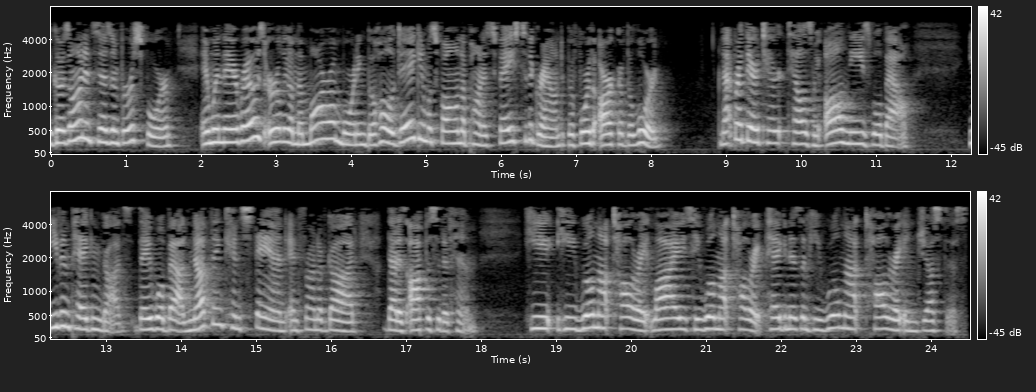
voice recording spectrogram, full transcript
It goes on and says in verse 4, And when they arose early on the morrow morning, behold, Dagon was fallen upon his face to the ground before the ark of the Lord. That right there tells me all knees will bow. Even pagan gods, they will bow. Nothing can stand in front of God that is opposite of Him. He, he will not tolerate lies. He will not tolerate paganism. He will not tolerate injustice.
